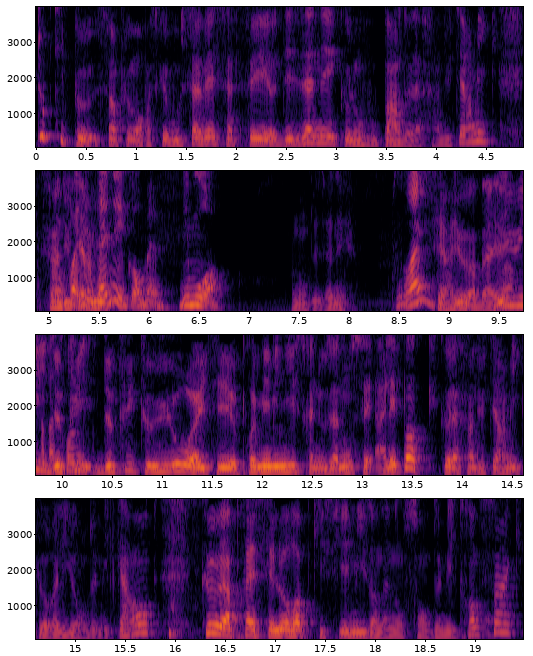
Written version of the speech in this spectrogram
tout petit peu, simplement, parce que vous le savez, ça fait euh, des années que l'on vous parle de la fin du thermique. Fin Bon, du Pas thermique. des années quand même, des mois. Ah non, des années. C'est vrai? Sérieux? Ah bah Non, oui, depuis que Hulot a été Premier ministre et nous annonçait à l'époque que la fin du thermique aurait lieu en 2040, que après c'est l'Europe qui s'y est mise en annonçant 2035,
